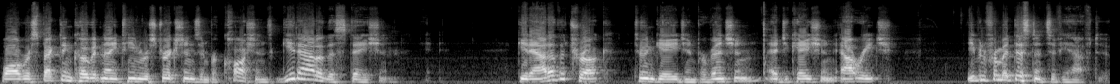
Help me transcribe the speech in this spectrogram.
while respecting COVID 19 restrictions and precautions, get out of the station. Get out of the truck to engage in prevention, education, outreach, even from a distance if you have to.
